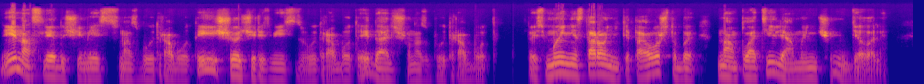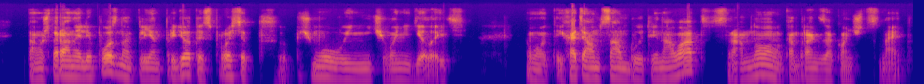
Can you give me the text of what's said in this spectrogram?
и на следующий месяц у нас будет работа, и еще через месяц будет работа, и дальше у нас будет работа. То есть мы не сторонники того, чтобы нам платили, а мы ничего не делали. Потому что рано или поздно клиент придет и спросит, почему вы ничего не делаете. Вот. И хотя он сам будет виноват, все равно контракт закончится на этом.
